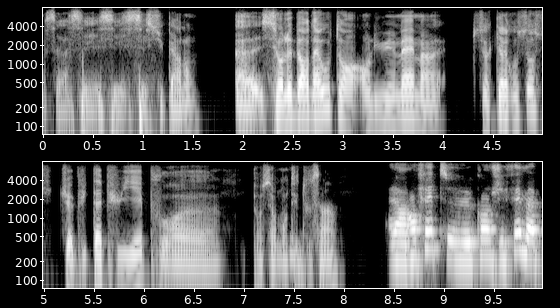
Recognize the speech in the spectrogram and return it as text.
Ça, C'est super long. Sur le burn-out en, en lui-même, hein, sur quelles ressources tu as pu t'appuyer pour, pour surmonter tout ça? Alors en fait, quand j'ai fait ma,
